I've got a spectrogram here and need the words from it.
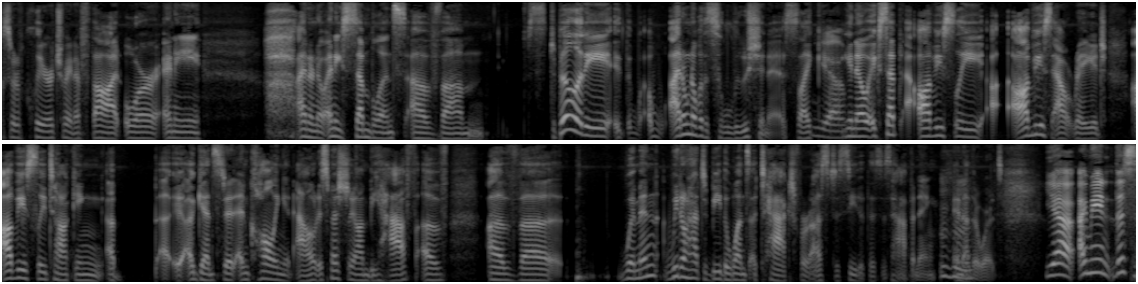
sort of clear train of thought or any I don't know, any semblance of um, stability. I don't know what the solution is. Like, Yeah. you know, except obviously, obvious outrage, obviously talking uh, against it and calling it out, especially on behalf of of uh, women. We don't have to be the ones attacked for us to see that this is happening. In mm-hmm. other words, yeah i mean this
